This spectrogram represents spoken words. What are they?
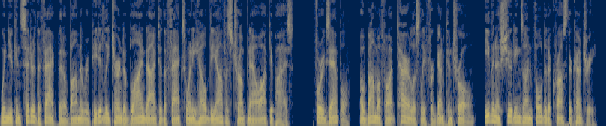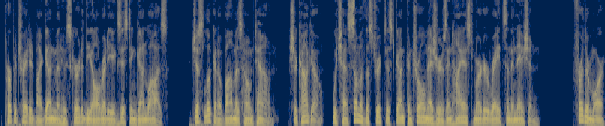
when you consider the fact that Obama repeatedly turned a blind eye to the facts when he held the office Trump now occupies. For example, Obama fought tirelessly for gun control, even as shootings unfolded across the country, perpetrated by gunmen who skirted the already existing gun laws. Just look at Obama's hometown, Chicago, which has some of the strictest gun control measures and highest murder rates in the nation. Furthermore,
